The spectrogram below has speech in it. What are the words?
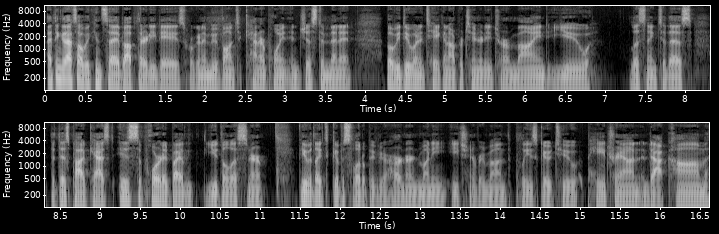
I think that's all we can say about 30 days. We're going to move on to Counterpoint in just a minute, but we do want to take an opportunity to remind you listening to this that this podcast is supported by you the listener if you would like to give us a little bit of your hard-earned money each and every month please go to patreon.com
